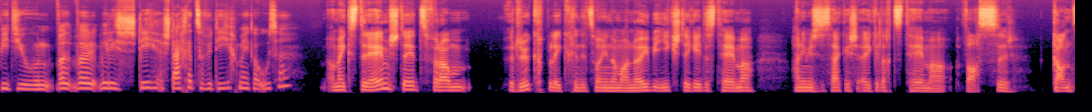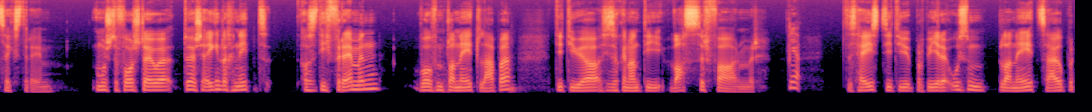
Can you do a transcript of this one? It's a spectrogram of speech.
bei Dune. Wel- wel- Welche ste- stechen so für dich mega raus? am extremsten jetzt vor allem rückblickend, jetzt, als ich nochmal neu bin eingestiegen in das Thema, habe ich sagen, ist eigentlich das Thema Wasser ganz extrem. Du musst dir vorstellen, du hast eigentlich nicht, also die Fremden, die auf dem Planeten leben, die tun ja, sind sogenannte Wasserfarmer. Ja. Das heisst, sie probieren aus dem Planeten selber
